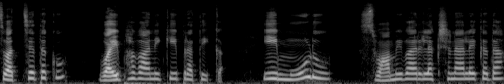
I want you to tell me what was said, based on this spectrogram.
స్వచ్ఛతకు వైభవానికి ప్రతీక. ఈ మూడు స్వామివారి లక్షణాలే కదా.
